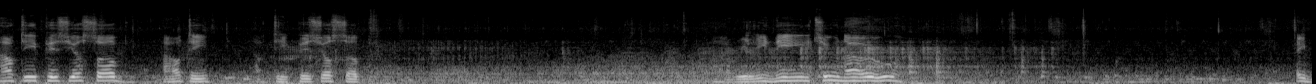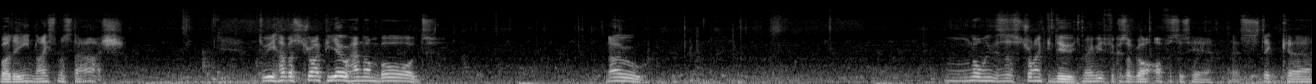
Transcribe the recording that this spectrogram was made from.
How deep is your sub? How deep? How deep is your sub? I really need to know. Hey buddy, nice moustache. Do we have a stripy Johan on board? No. Hmm, normally there's a stripy dude. Maybe it's because I've got officers here. Let's stick uh,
